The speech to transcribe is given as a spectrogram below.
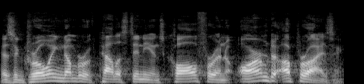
as a growing number of Palestinians call for an armed uprising.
